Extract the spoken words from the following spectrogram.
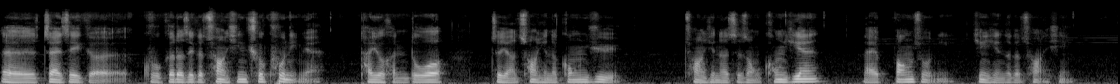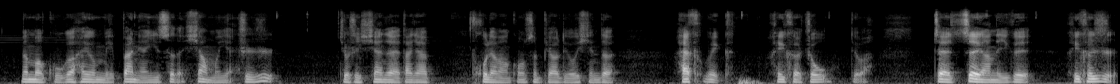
呃，在这个谷歌的这个创新车库里面，它有很多这样创新的工具、创新的这种空间，来帮助你进行这个创新。那么，谷歌还有每半年一次的项目演示日，就是现在大家互联网公司比较流行的 Hack Week 黑客周，对吧？在这样的一个黑客日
